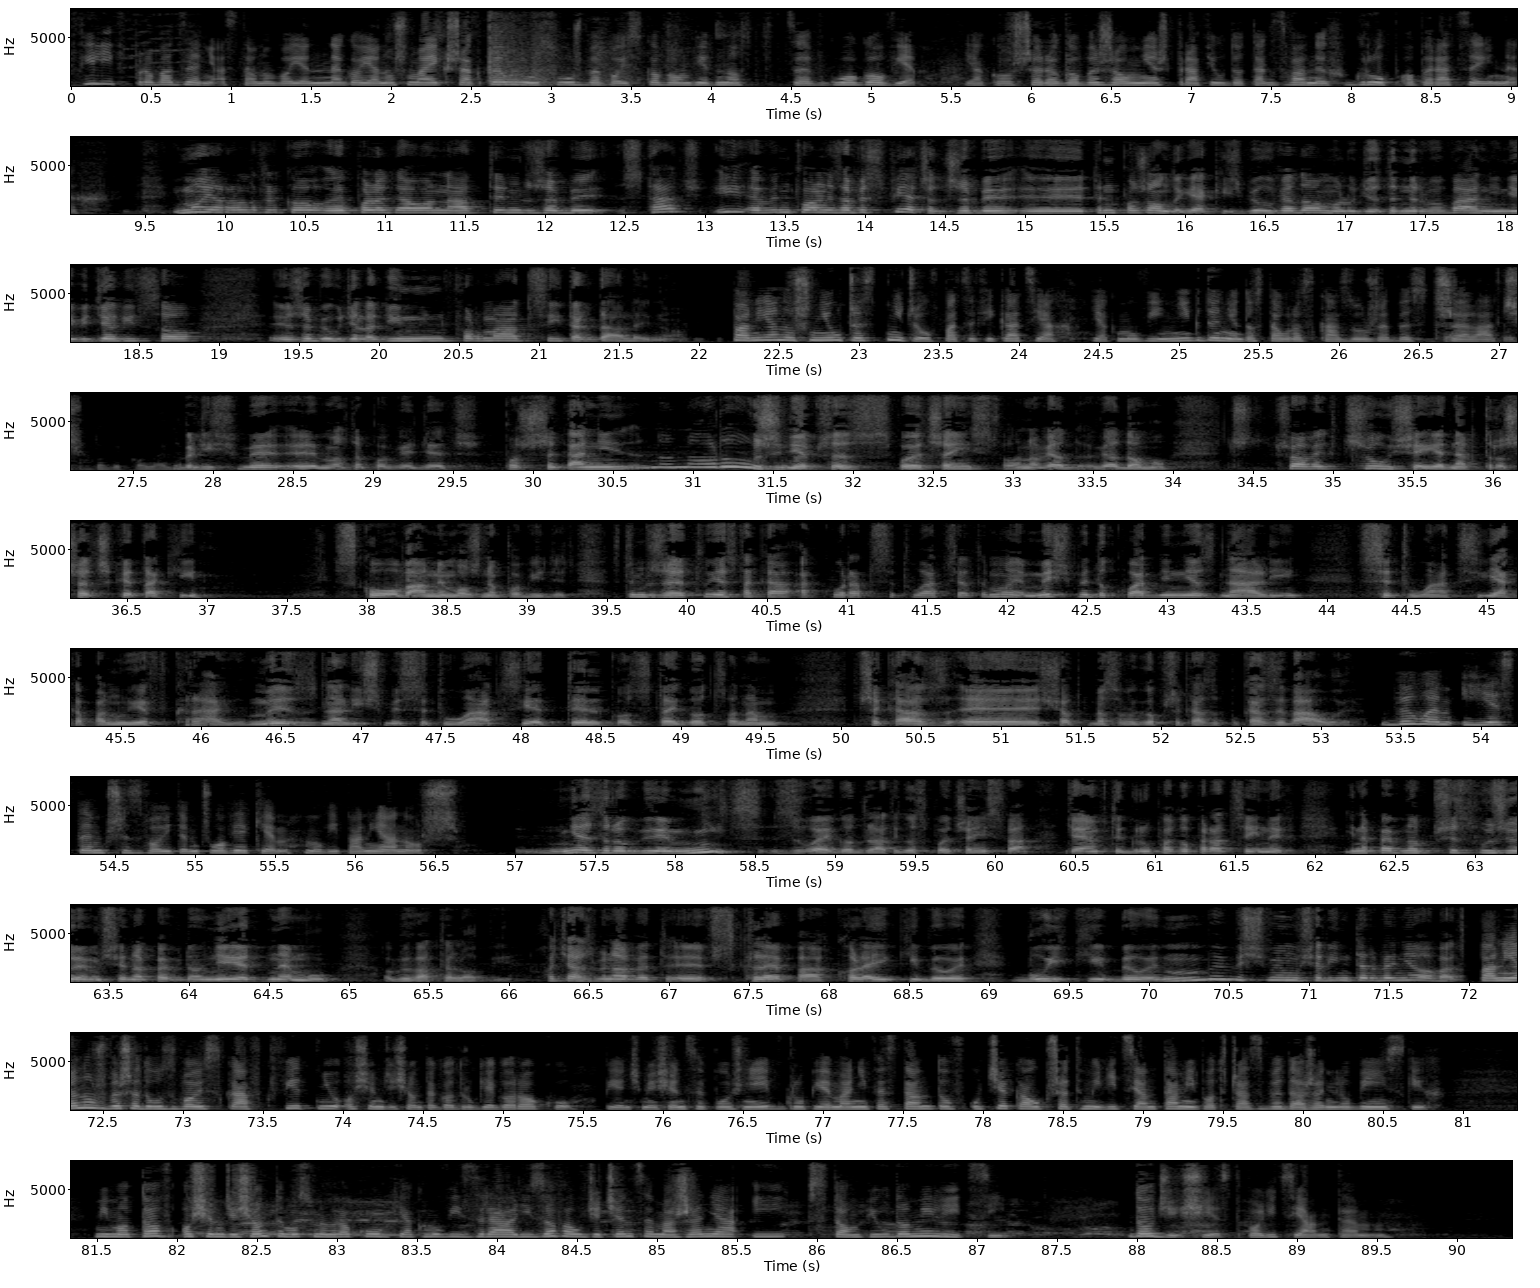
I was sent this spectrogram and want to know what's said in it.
chwili wprowadzenia stanu wojennego Janusz Majkrzak pełnił służbę wojskową w jednostce w Głogowie. Jako szeregowy żołnierz trafił do tak zwanych grup operacyjnych. I moja rola tylko e, polegała na tym, żeby stać i ewentualnie zabezpieczać, żeby e, ten porządek jakiś był. Wiadomo, ludzie zdenerwowani, nie wiedzieli co, e, żeby udzielać im informacji i tak dalej. No. Pan Janusz nie uczestniczył w pacyfikacjach. Jak mówi, nigdy nie dostał rozkazu, żeby strzelać. Byliśmy, e, można powiedzieć, postrzegani no, no, różnie przez społeczeństwo. No wiad wiadomo, Cz- człowiek czuł się jednak troszeczkę taki skołowany, można powiedzieć. Z tym, że tu jest taka akurat sytuacja, to mówię, myśmy dokładnie nie znali sytuacji, jaka panuje w kraju. My znaliśmy sytuację tylko z tego, co nam przekaz, e, środki masowego przekazu pokazywały. Byłem i jestem przyzwoitym człowiekiem, mówi pan Janusz. Nie zrobiłem nic złego dla tego społeczeństwa. Działałem w tych grupach operacyjnych i na pewno przysłużyłem się na pewno niejednemu obywatelowi. Chociażby nawet e, w sklepach kolejki były, bójki były. My byśmy musieli interweniować. Pan Janusz wyszedł z wojska w kwietniu 82 roku. Pięć miesięcy później w grupie manifestantów uciekał przed milicjantami podczas wydarzeń lubińskich. Mimo to w 88 roku, jak mówi, zrealizował dziecięce marzenia i wstąpił do milicji. Do dziś jest policjantem.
